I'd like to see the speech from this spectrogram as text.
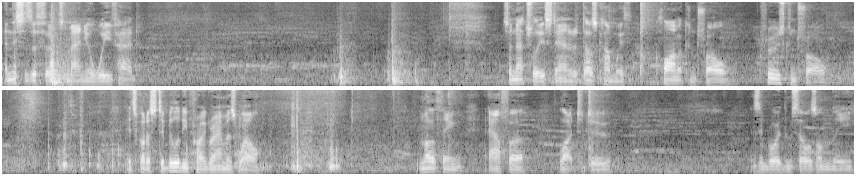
And this is the first manual we've had. So naturally, as standard, it does come with climate control, cruise control. It's got a stability program as well. Another thing Alfa like to do is embroider themselves on the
